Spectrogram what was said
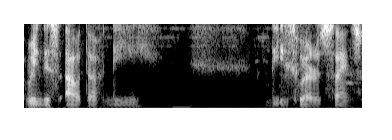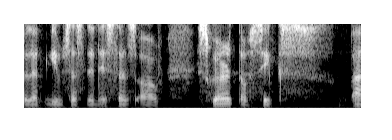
bring this out of the the square root sign. So that gives us the distance of square root of 6 uh,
